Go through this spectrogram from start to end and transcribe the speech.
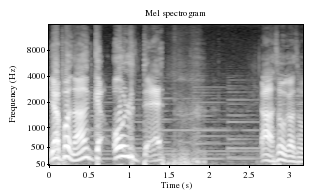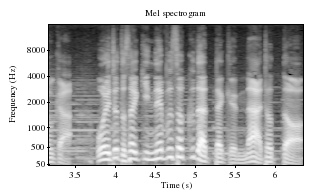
やっぱなんかおるで あ、そうかそうか。俺ちょっと最近寝不足だったけんな、ちょっと。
